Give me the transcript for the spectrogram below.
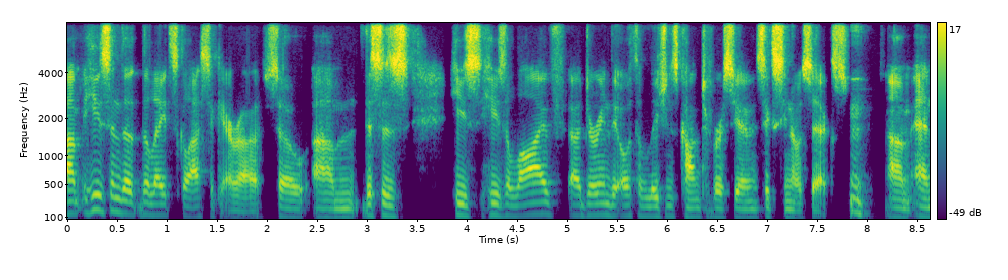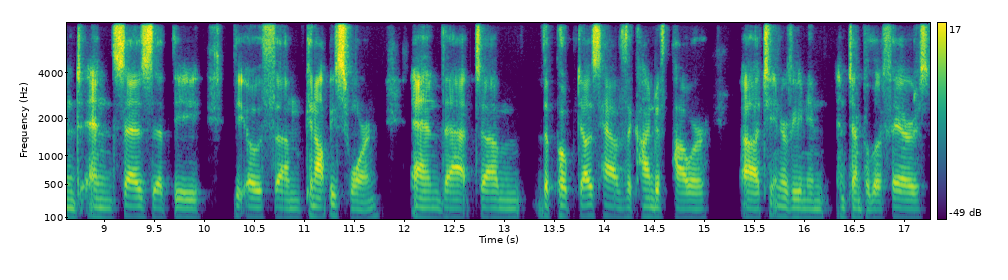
Um, he's in the, the late Scholastic era. So um, this is he's he's alive uh, during the oath of allegiance controversy in 1606, hmm. um, and and says that the the oath um, cannot be sworn, and that um, the Pope does have the kind of power uh, to intervene in, in temporal affairs,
